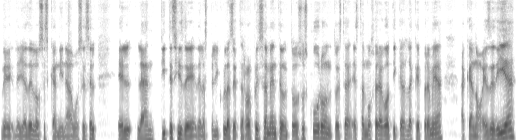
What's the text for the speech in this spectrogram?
de, de, allá de los escandinavos, es el, el, la antítesis de, de, las películas de terror precisamente, donde todo es oscuro, donde toda esta, esta atmósfera gótica es la que permea, acá no, es de día,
